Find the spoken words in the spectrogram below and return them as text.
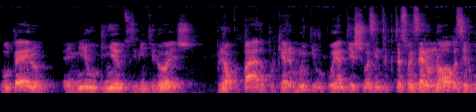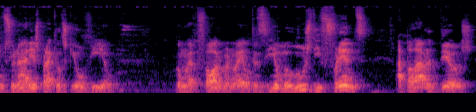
Lutero, em 1522, preocupado porque era muito eloquente e as suas interpretações eram novas e revolucionárias para aqueles que o ouviam, com a reforma, não é? Ele trazia uma luz diferente à palavra de Deus.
